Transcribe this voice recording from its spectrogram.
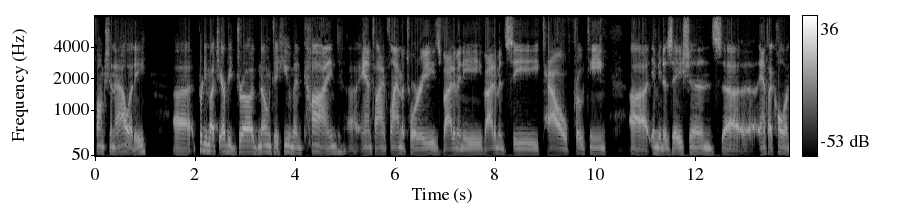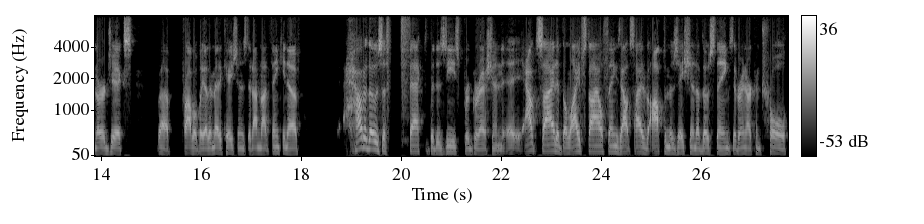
functionality. Uh, pretty much every drug known to humankind, uh, anti-inflammatories, vitamin E, vitamin C, tau protein, uh, immunizations, uh, anticholinergics, uh, probably other medications that I'm not thinking of. How do those affect the disease progression uh, outside of the lifestyle things, outside of optimization of those things that are in our control?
